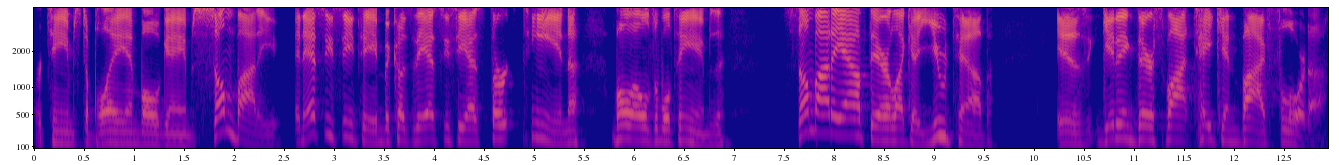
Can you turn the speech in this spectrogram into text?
for teams to play in bowl games. Somebody, an SEC team, because the SEC has 13 bowl eligible teams, somebody out there like a UTEP is getting their spot taken by Florida.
